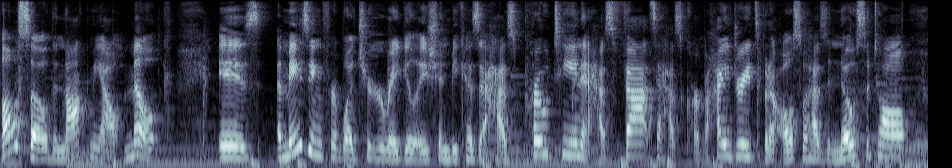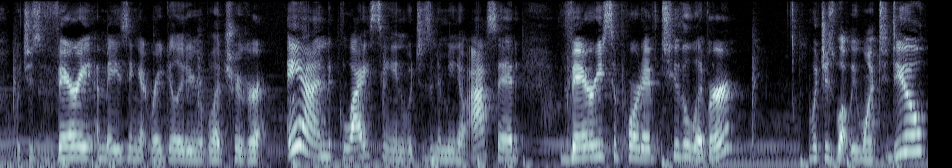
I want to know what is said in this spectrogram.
Also the knock me out milk is amazing for blood sugar regulation because it has protein, it has fats, it has carbohydrates, but it also has inositol, which is very amazing at regulating your blood sugar, and glycine, which is an amino acid, very supportive to the liver, which is what we want to do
